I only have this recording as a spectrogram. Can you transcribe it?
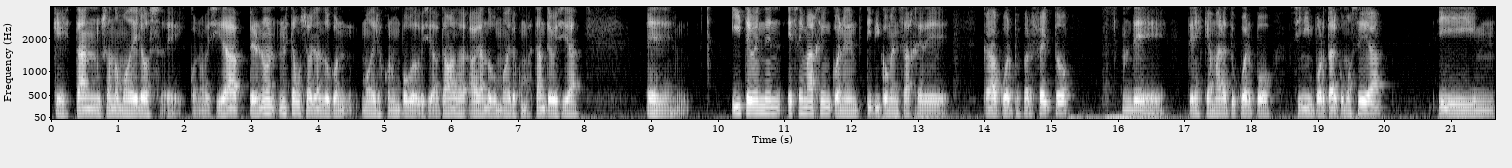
que están usando modelos eh, con obesidad, pero no, no, estamos hablando con modelos con un poco de obesidad, estamos hablando con modelos con bastante obesidad. Eh, y te venden esa imagen con el típico mensaje de cada cuerpo es perfecto, de tenés que amar a tu cuerpo sin importar cómo sea. Y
